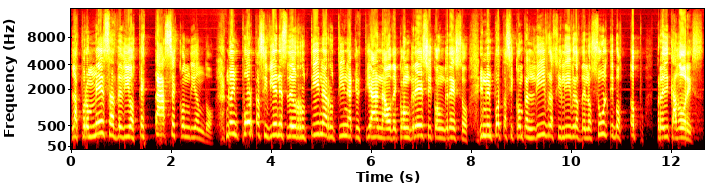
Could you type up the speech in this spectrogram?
las promesas de Dios, te estás escondiendo. No importa si vienes de rutina a rutina cristiana o de congreso y congreso, y no importa si compras libros y libros de los últimos top predicadores.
